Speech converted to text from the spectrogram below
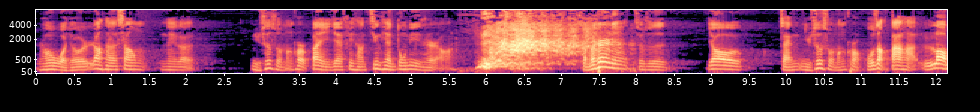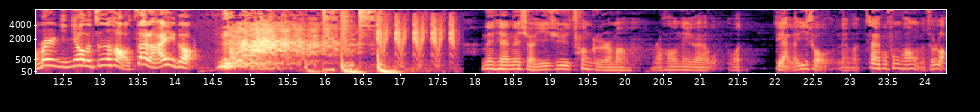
然后我就让他上那个女厕所门口办一件非常惊天动地的事啊。什么事儿呢？就是要在女厕所门口鼓掌大喊：“老妹儿，你尿的真好，再来一个。”那天跟小姨去唱歌嘛，然后那个我我点了一首那个《再不疯狂我们就老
